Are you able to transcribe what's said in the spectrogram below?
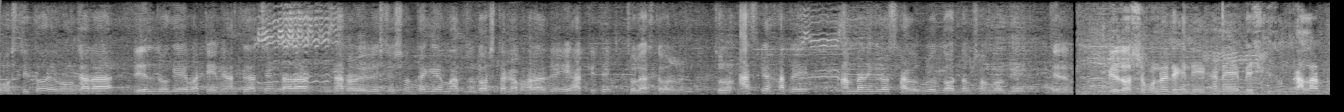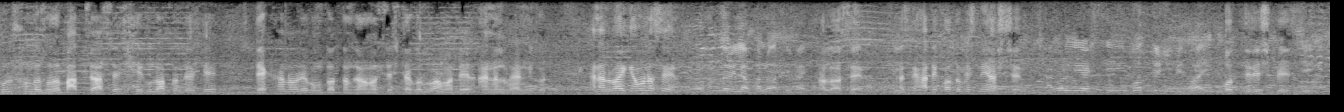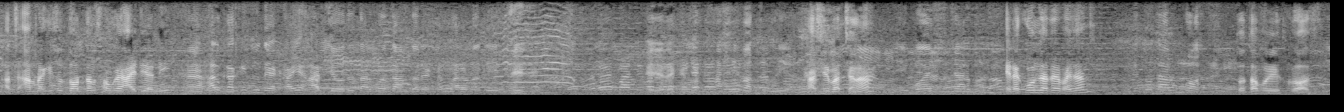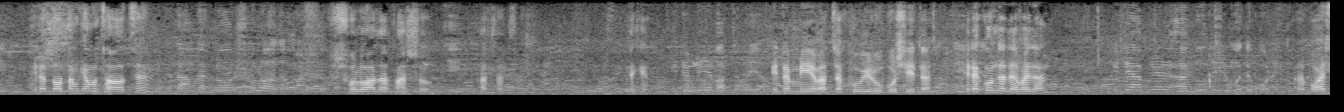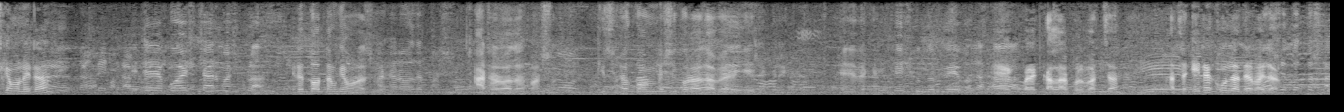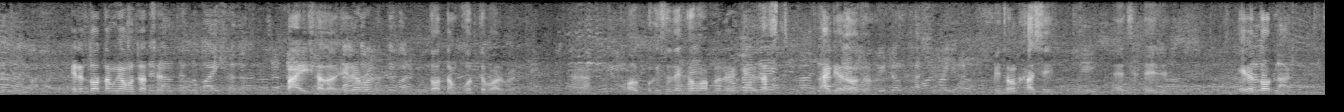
অবস্থিত এবং যারা রেল যোগে বা ট্রেনে আসতে যাচ্ছেন, তারা নাটোর রেল স্টেশন থেকে মাত্র দশ টাকা ভাড়া দিয়ে এই হাটটিতে চলে আসতে পারবেন চলুন, আজকে হাটে আমদানিকৃত ছাগলগুলোর দরদাম সম্পর্কে জেনে। প্রিয় দর্শক বন্ধুরা দেখেন এখানে বেশ কিছু কালারফুল সুন্দর সুন্দর বাচ্চা আছে। সেগুলো আপনাদেরকে দেখানোর এবং দরদাম জানানোর চেষ্টা করব আমাদের আনাল ভাইয়ের নিকট। আনাল ভাই কেমন আছেন? আলহামদুলিল্লাহ ভালো আছি ভাই। ভালো আছেন? আজকে হাটে কত পিস নিয়ে আসছেন? ছাগল নিয়ে আসছি বত্রিশ পিস ভাই। বত্রিশ পিস আচ্ছা আমরা কিছু দরদাম সঙ্গে আইডিয়া নিই। হ্যাঁ হালকা কিছু দেখাই হাট যেহেতু তারপর দাম দর একটা ধারণা দিই। জি জি। এই যে দেখেন। খাসির বাচ্চা খাসির বাচ্চা না? বয়স চার মাস। এটা কোন জাতের ভাইজান? তোতাপুরি ক্রস। এটার দরদাম কেমন চাওয়া হচ্ছে? এটা ষোলো হাজার পাঁচশো। আচ্ছা আচ্ছা। দেখেন। এটা মেয়ে বাচ্চা এটা খুবই রূপসী এটা। এটা কোন জাতের ভাইজান? এটা আর বয়স কেমন এটা? এটা দরদাম কেমন আসবে? আঠারো হাজার পাঁচশো। কিছুটা কম বেশি করা যাবে আর কি। এই যে দেখেন। একবারে কালারফুল বাচ্চা। আচ্ছা এটা কোন জাতের ভাইজান? এটার দরদাম কেমন চাচ্ছেন? বাইশ হাজার। এটা আবার দরদাম করতে পারবেন। হ্যাঁ অল্প কিছু দেখাবো আপনাদেরকে জাস্ট আইডিয়া দেওয়ার জন্য। বিটল খাসি বিতল খাসি? এই যে এটা দর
